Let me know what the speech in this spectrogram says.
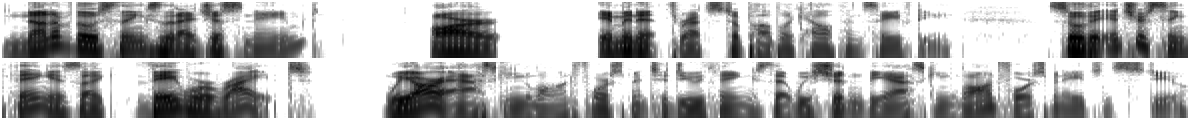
None of those things that I just named are imminent threats to public health and safety. So the interesting thing is like they were right we are asking law enforcement to do things that we shouldn't be asking law enforcement agents to do.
